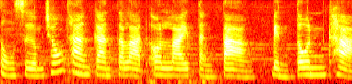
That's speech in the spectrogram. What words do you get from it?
ส่งเสริมช่องทางการตลาดออนไลน์ต่างๆ เป็นต้นค่ะ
